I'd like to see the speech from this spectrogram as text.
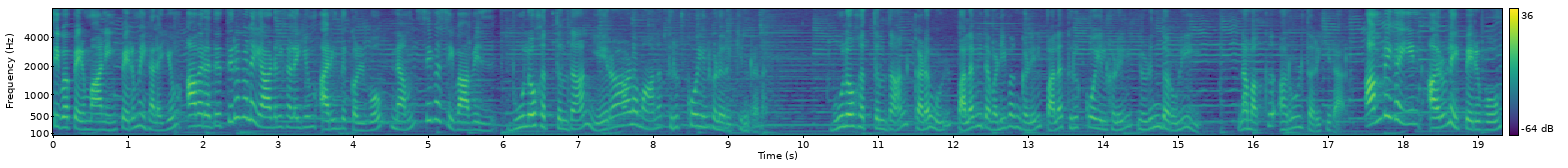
சிவபெருமானின் பெருமைகளையும் அவரது திருவிளையாடல்களையும் அறிந்து கொள்வோம் நம் சிவசிவாவில். பூலோகத்தில்தான் ஏராளமான திருக்கோயில்கள் இருக்கின்றன. பூலோகத்தில்தான் கடவுள் பலவித வடிவங்களில் பல திருக்கோயில்களில் எழுந்தருளி நமக்கு அருள் தருகிறார். அம்பிகையின் அருளை பெறுவோம்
